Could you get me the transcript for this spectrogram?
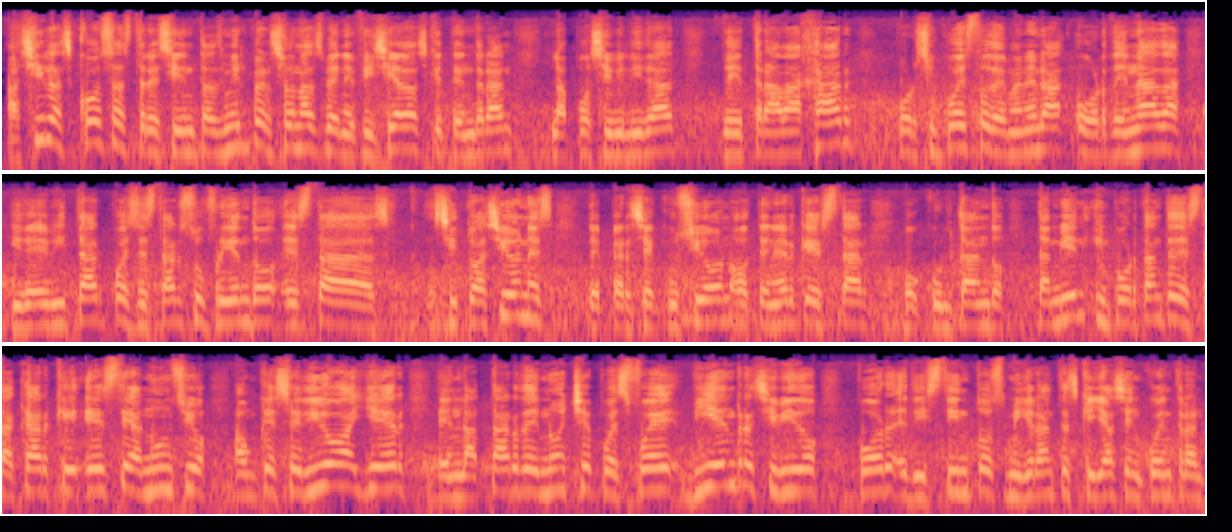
Así las cosas, 300 mil personas beneficiadas que tendrán la posibilidad de trabajar, por supuesto, de manera ordenada y de evitar pues estar sufriendo estas situaciones de persecución o tener que estar ocultando. También importante destacar que este anuncio, aunque se dio ayer en la tarde noche, pues fue bien recibido por distintos migrantes que ya se encuentran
